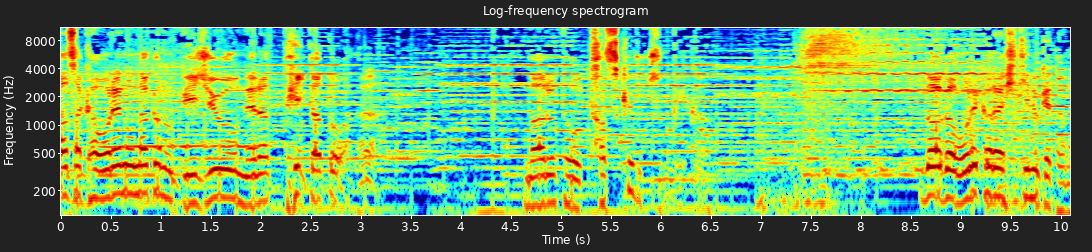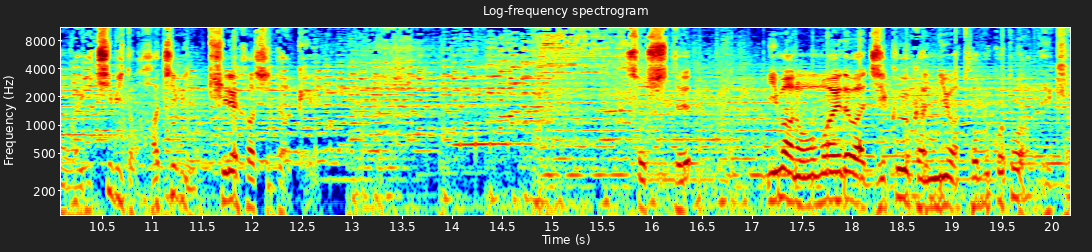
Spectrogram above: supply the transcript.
まさか俺の中の美獣を狙っていたとはな。ナルトを助けるつもりか。だが俺から引き抜けたのは1尾と8尾の切れ端だけ。そして今のお前では時空間には飛ぶことはできん。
